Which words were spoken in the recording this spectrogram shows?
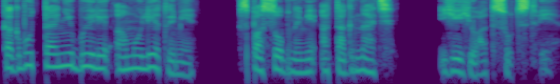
как будто они были амулетами, способными отогнать ее отсутствие.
